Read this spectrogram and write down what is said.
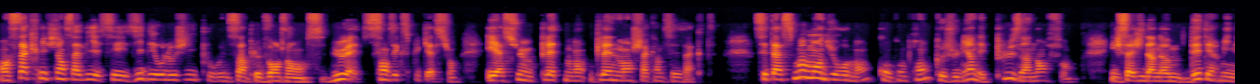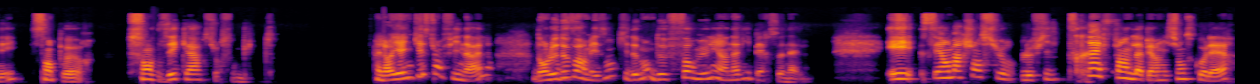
en sacrifiant sa vie et ses idéologies pour une simple vengeance, muette, sans explication, et assume pleinement, pleinement chacun de ses actes. C'est à ce moment du roman qu'on comprend que Julien n'est plus un enfant. Il s'agit d'un homme déterminé, sans peur, sans écart sur son but. Alors, il y a une question finale dans le devoir maison qui demande de formuler un avis personnel. Et c'est en marchant sur le fil très fin de la permission scolaire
